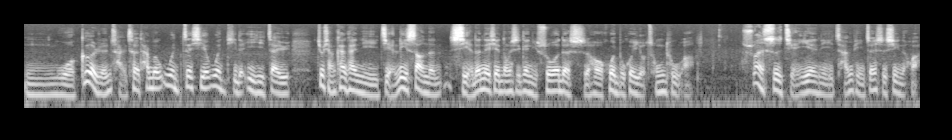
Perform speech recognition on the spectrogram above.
嗯，我个人揣测，他们问这些问题的意义在于，就想看看你简历上的写的那些东西跟你说的时候会不会有冲突啊？算是检验你产品真实性的话，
